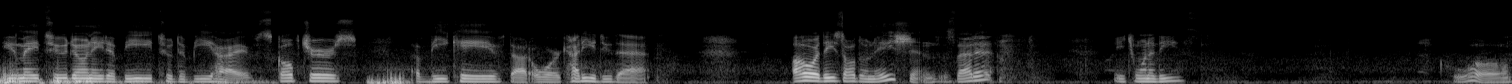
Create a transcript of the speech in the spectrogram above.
You may too donate a bee to the beehive. Sculptures of beecave.org. How do you do that? Oh, are these all donations? Is that it? Each one of these? Cool.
